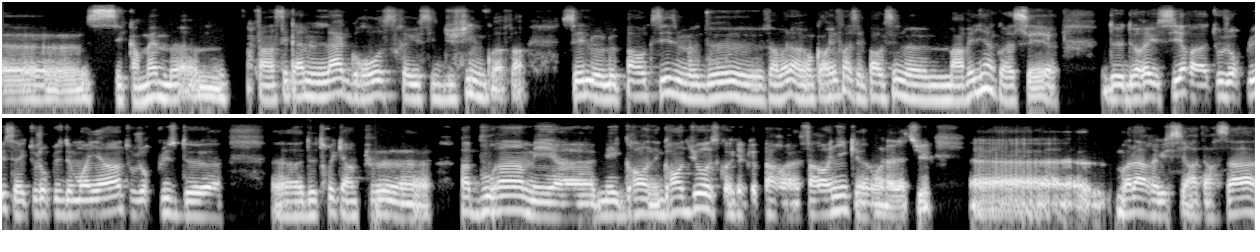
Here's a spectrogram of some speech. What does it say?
euh, c'est quand même euh, enfin c'est quand même la grosse réussite du film quoi enfin c'est le, le paroxysme de enfin voilà encore une fois c'est le paroxysme marvelien quoi c'est de, de, réussir toujours plus avec toujours plus de moyens toujours plus de euh, de trucs un peu euh, pas bourrin mais euh, mais grand, grandiose quoi quelque part pharaonique voilà là-dessus voilà réussir à faire ça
